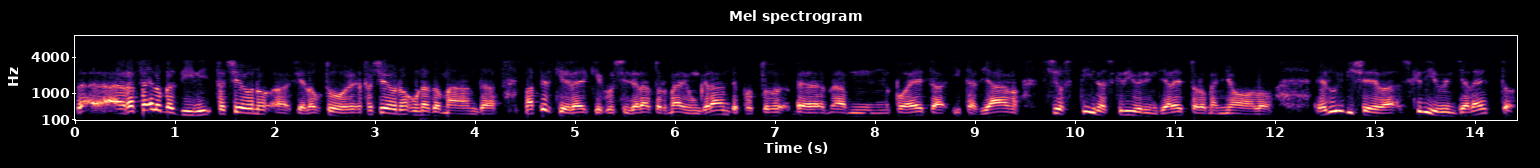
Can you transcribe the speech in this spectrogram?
A Raffaello Baldini facevano, ah, che è l'autore, facevano una domanda, ma perché lei che è considerato ormai un grande um, poeta italiano si ostina a scrivere in dialetto romagnolo? E lui diceva scrivo in dialetto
